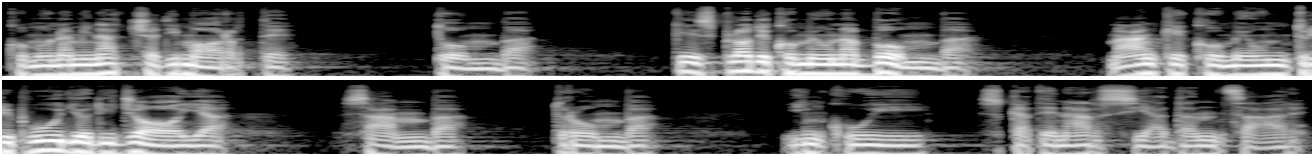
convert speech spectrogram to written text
come una minaccia di morte, tomba, che esplode come una bomba, ma anche come un tripudio di gioia, samba, tromba, in cui scatenarsi a danzare.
